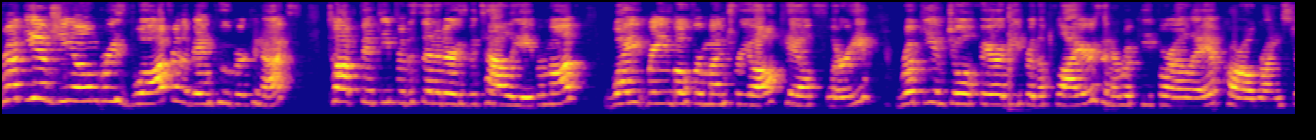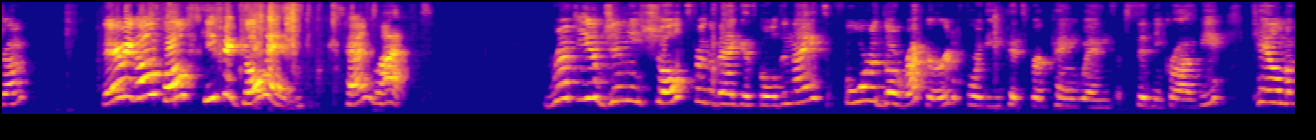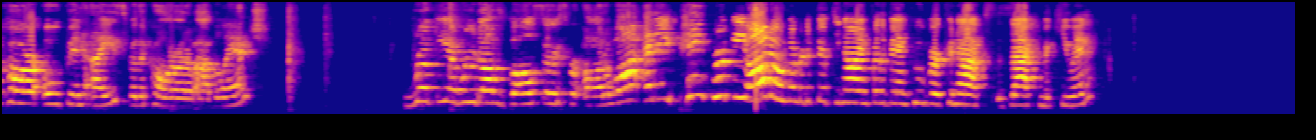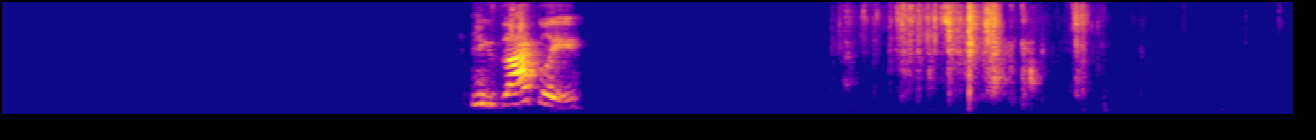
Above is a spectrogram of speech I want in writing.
Rookie of Guillaume Brisebois for the Vancouver Canucks. Top 50 for the Senators, Vitaly Abramov. White Rainbow for Montreal, Cale Fleury. Rookie of Joel Farabee for the Flyers. And a rookie for LA of Carl Grundstrom. There we go, folks. Keep it going. 10 left. Rookie of Jimmy Schuldt for the Vegas Golden Knights. For the record, for the Pittsburgh Penguins of Sidney Crosby. Cale Makar Open Ice for the Colorado Avalanche. Rookie of Rudolfs Balcers for Ottawa. And a pink rookie auto, number to 59 for the Vancouver Canucks, Zack MacEwen. Exactly.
